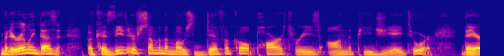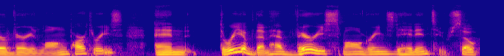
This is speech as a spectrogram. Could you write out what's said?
But it really doesn't because these are some of the most difficult par 3s on the PGA Tour. They are very long par 3s, and three of them have very small greens to hit into. So,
